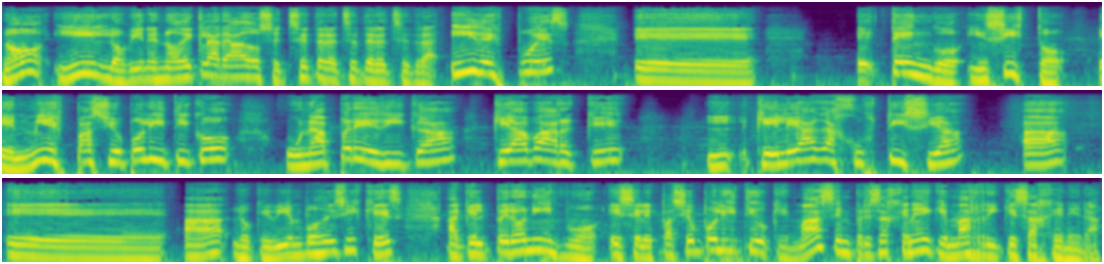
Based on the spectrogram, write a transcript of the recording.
¿No? Y los bienes no declarados, etcétera, etcétera, etcétera. Y después eh, eh, tengo, insisto, en mi espacio político una prédica que abarque, que le haga justicia a, eh, a lo que bien vos decís, que es a que el peronismo es el espacio político que más empresas genera y que más riqueza genera.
